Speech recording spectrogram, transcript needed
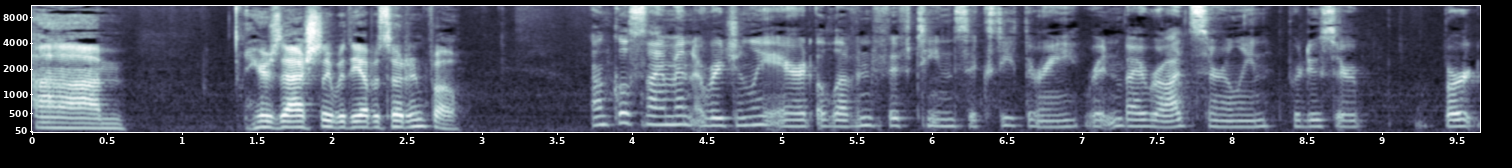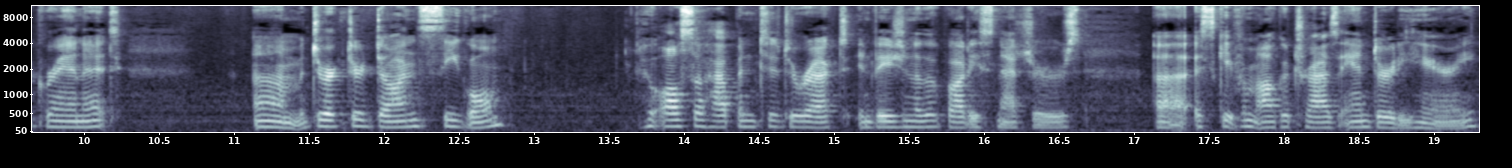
Um, here's Ashley with the episode info. Uncle Simon originally aired 11 15 63, written by Rod Serling, producer Bert Granet, um, director Don Siegel, who also happened to direct Invasion of the Body Snatchers, uh, Escape from Alcatraz, and Dirty Harry.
